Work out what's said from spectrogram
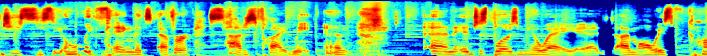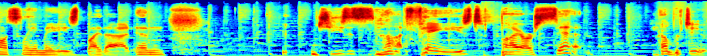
Jesus is the only thing that's ever satisfied me. And and it just blows me away. I'm always constantly amazed by that. And Jesus is not fazed by our sin. Number two,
